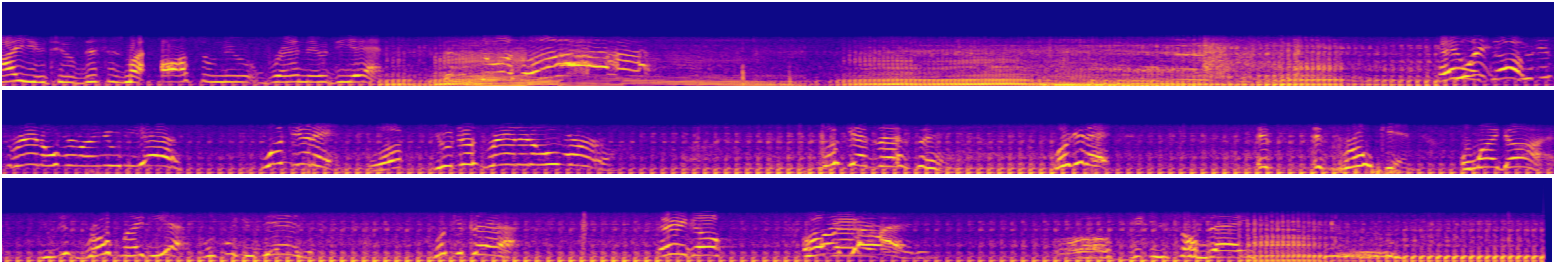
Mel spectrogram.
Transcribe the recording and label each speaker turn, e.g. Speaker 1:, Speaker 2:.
Speaker 1: Hi YouTube, this is my awesome new, brand new DS. This is so awesome. Ah!
Speaker 2: Hey,
Speaker 1: What?
Speaker 2: what's up?
Speaker 1: You just ran over my new DS. Look at it.
Speaker 2: What?
Speaker 1: You just ran it over. Look at this thing. Look at it. It's it's broken. Oh my god. You just broke my DS. Look what you did. Look at that.
Speaker 2: There you go.
Speaker 1: Oh
Speaker 2: All
Speaker 1: my
Speaker 2: better.
Speaker 1: god. Get you someday.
